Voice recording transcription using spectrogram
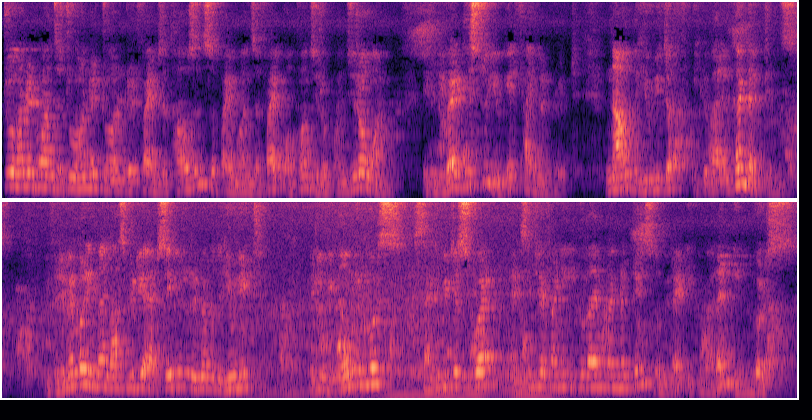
200 ones are 200, 205 is 1000, so 5 ones are 5 upon 0.01. If you divide these two, you get 500. Now the unit of equivalent conductance. If you remember in my last video, I have said you to remember the unit. It will be ohm inverse centimeter square and since we are finding equivalent conductance so we write equivalent inverse.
